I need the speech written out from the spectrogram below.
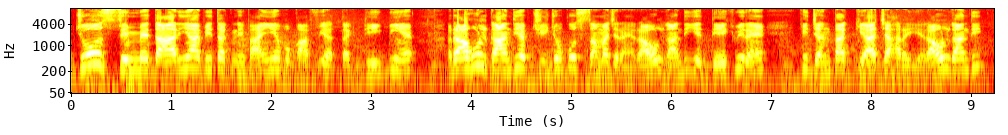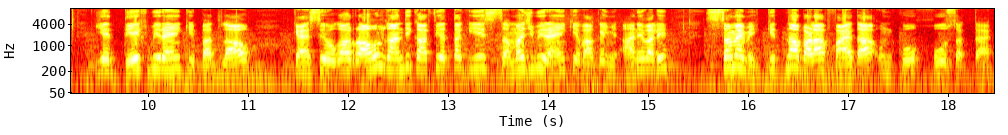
जो जिम्मेदारियाँ अभी तक निभाई हैं, वो काफ़ी हद तक ठीक भी हैं। राहुल गांधी अब चीज़ों को समझ रहे हैं। राहुल गांधी ये देख भी रहे हैं कि जनता क्या चाह रही है। राहुल गांधी ये देख भी रहे हैं कि बदलाव कैसे होगा और राहुल गांधी काफ़ी हद तक ये समझ भी रहे हैं कि वाकई में आने वाले समय में कितना बड़ा फ़ायदा उनको हो सकता है।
